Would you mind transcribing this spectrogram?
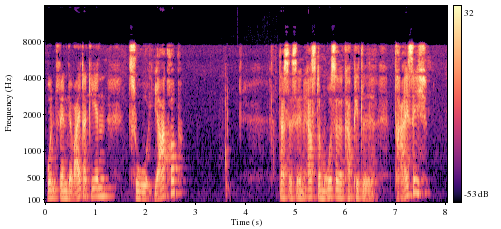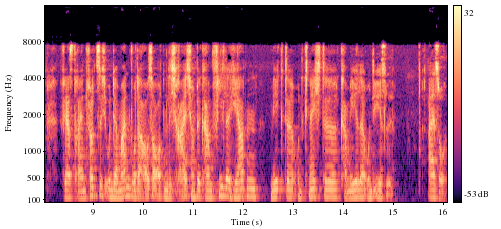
Und wenn wir weitergehen, zu Jakob. Das ist in 1. Mose Kapitel 30, Vers 43. Und der Mann wurde außerordentlich reich und bekam viele Herden, Mägde und Knechte, Kamele und Esel. Also,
